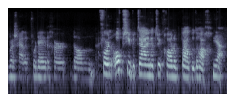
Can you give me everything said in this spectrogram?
waarschijnlijk voordeliger dan. Voor een optie betaal je natuurlijk gewoon een bepaald bedrag. Ja,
